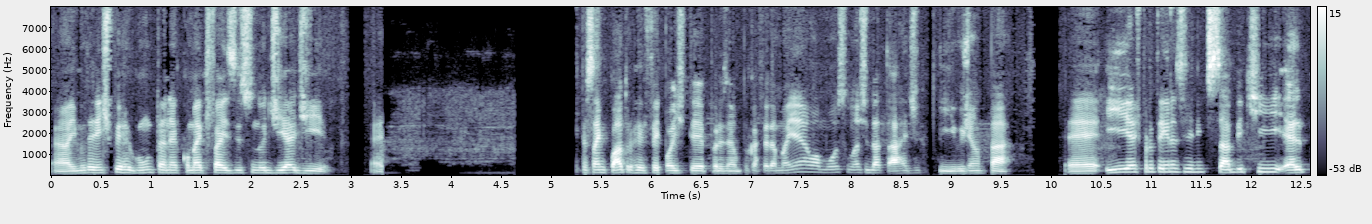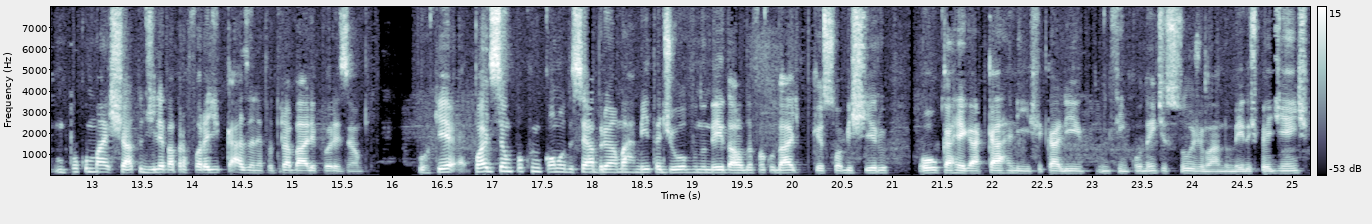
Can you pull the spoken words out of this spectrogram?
uh, muita gente pergunta né, como é que faz isso no dia a dia. Pensar em quatro refeições, pode ter, por exemplo, o café da manhã, o almoço, o lanche da tarde e o jantar. É, e as proteínas a gente sabe que é um pouco mais chato de levar para fora de casa, né, para o trabalho, por exemplo. Porque pode ser um pouco incômodo você abrir uma marmita de ovo no meio da aula da faculdade, porque sobe cheiro, ou carregar carne e ficar ali, enfim, com o dente sujo lá no meio do expediente.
